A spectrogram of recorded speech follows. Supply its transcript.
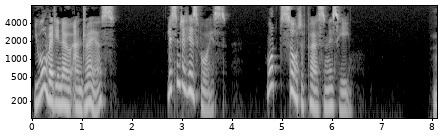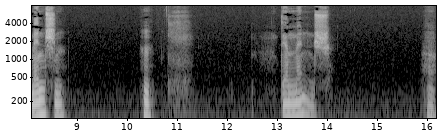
You already know Andreas. Listen to his voice. What sort of person is he? Menschen. Der Mensch. Hm.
